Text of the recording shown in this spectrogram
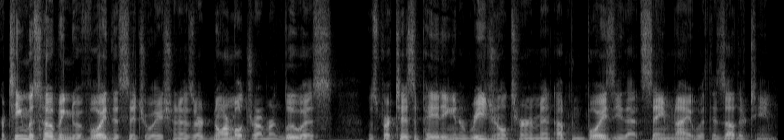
Our team was hoping to avoid this situation as our normal drummer, Lewis, was participating in a regional tournament up in Boise that same night with his other team.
